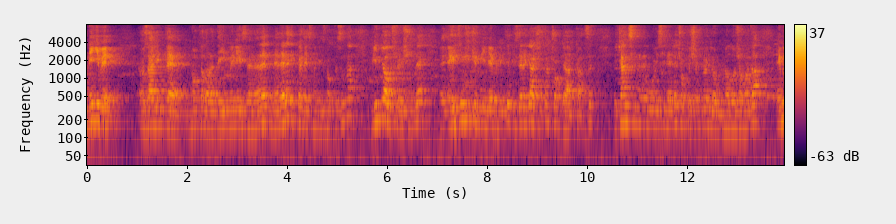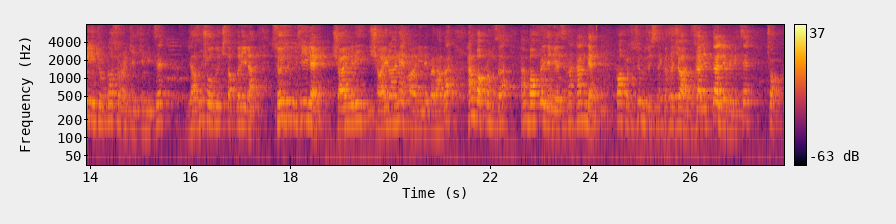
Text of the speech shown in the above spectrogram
ne gibi özellikle noktalara değinmeliyiz ve neler, nelere dikkat etmeliyiz noktasında bilgi alışverişinde e, eğitimci kimliğiyle birlikte bizlere gerçekten çok değer kattı. E, Kendisine de bu vesileyle çok teşekkür ediyorum Ünal Hocama da. Eminim ki bundan sonraki etkinlikte yazmış olduğu kitaplarıyla, söz ve müziğiyle, şairleri, şairane haliyle beraber hem Bafra'mıza hem Bafra Edebiyatı'na hem de Bafra Tütün Müzesi'ne katacağı güzelliklerle birlikte çok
